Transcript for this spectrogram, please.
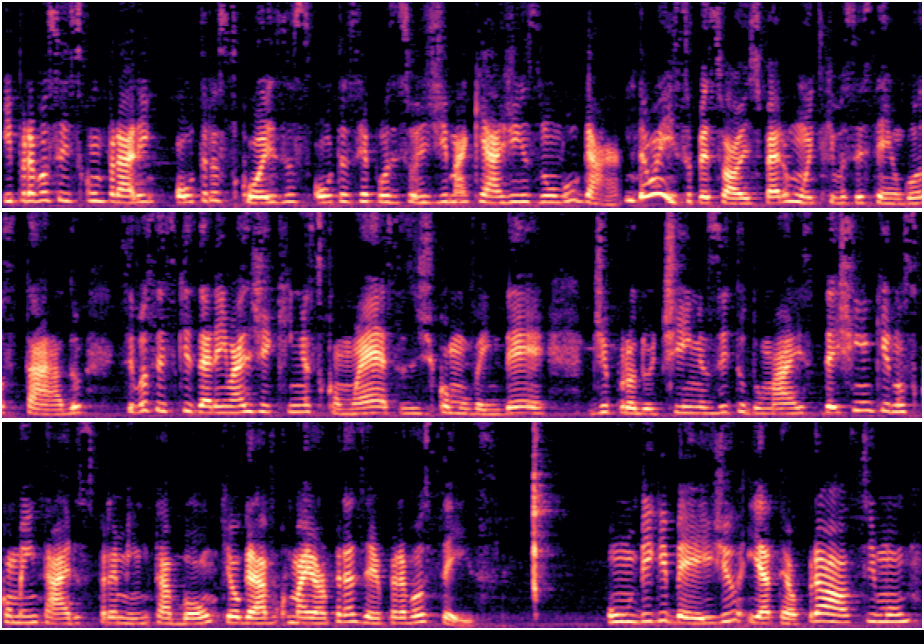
e para vocês comprarem outras coisas, outras reposições de maquiagens no lugar. Então é isso, pessoal. Eu espero muito que vocês tenham gostado. Se vocês quiserem mais diquinhas como essas, de como vender, de produtinhos e tudo mais, deixem aqui nos comentários para mim, tá bom? Que eu gravo com o maior prazer para vocês. Um big beijo e até o próximo!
